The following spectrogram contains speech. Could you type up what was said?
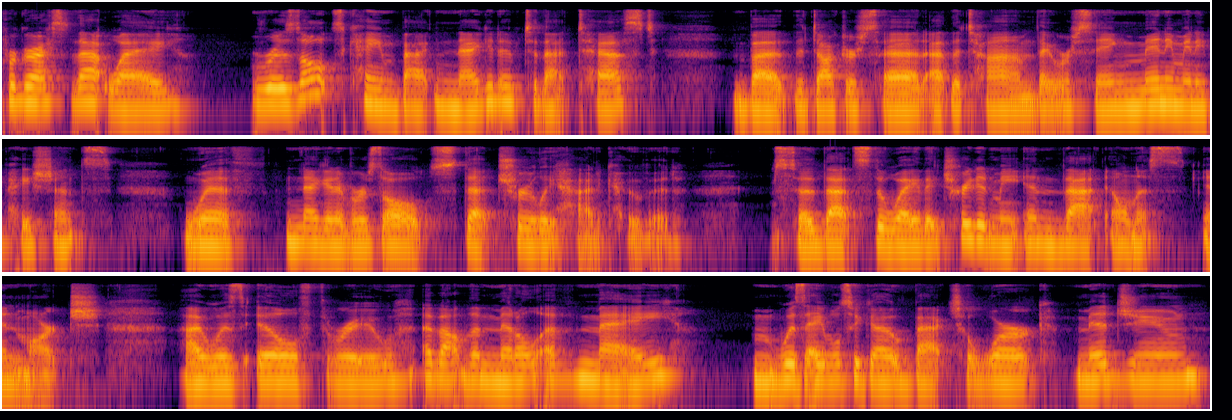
progressed that way. Results came back negative to that test, but the doctor said at the time they were seeing many, many patients with negative results that truly had COVID. So that's the way they treated me in that illness in March. I was ill through about the middle of May, was able to go back to work mid June,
